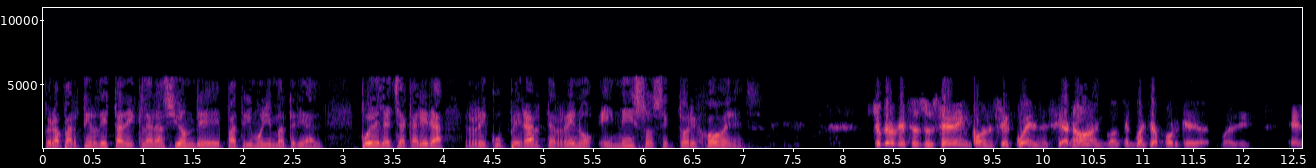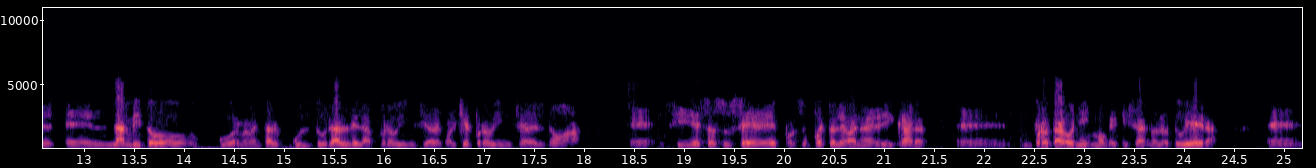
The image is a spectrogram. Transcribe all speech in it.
pero a partir de esta declaración de patrimonio inmaterial, ¿puede la chacarera recuperar terreno en esos sectores jóvenes? Yo creo que eso sucede en consecuencia, ¿no? En consecuencia porque pues, el, el ámbito gubernamental cultural de la provincia, de cualquier provincia del NOA, eh, si eso sucede, por supuesto le van a dedicar eh, un protagonismo que quizás no lo tuviera. Eh,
